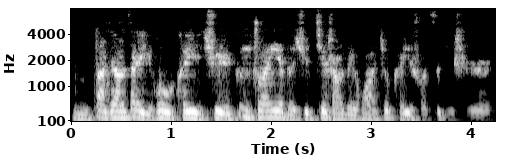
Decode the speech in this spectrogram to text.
嗯，大家在以后可以去更专业的去介绍这个话，就可以说自己是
